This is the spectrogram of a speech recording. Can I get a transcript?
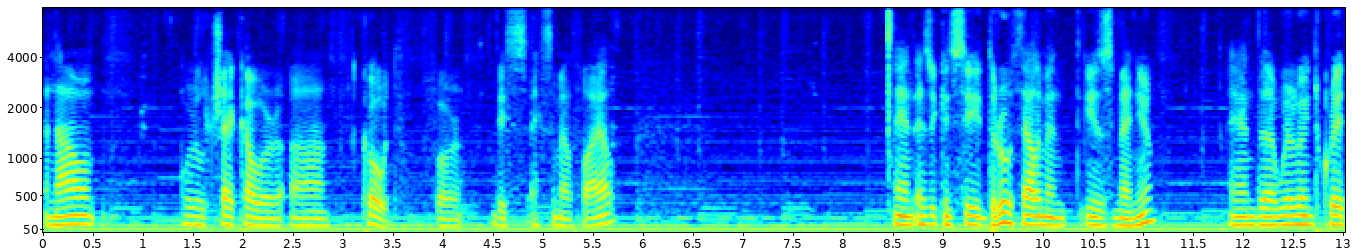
And now we will check our uh, code for this XML file. And as you can see the root element is menu and uh, we're going to create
